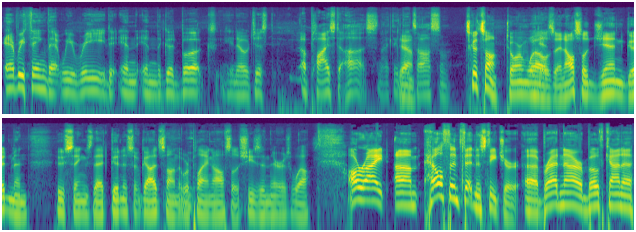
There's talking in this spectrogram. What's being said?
everything that we read in in the good books, you know, just applies to us, and I think Yeah. that's awesome. It's a good song, Tauren Wells, and also Jen Goodman, who sings that "Goodness of God" song that we're playing. Also, she's in there as well. All right, um, health and fitness feature. Uh, Brad and I are both kind of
